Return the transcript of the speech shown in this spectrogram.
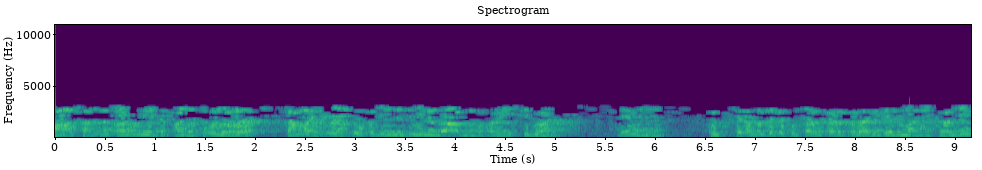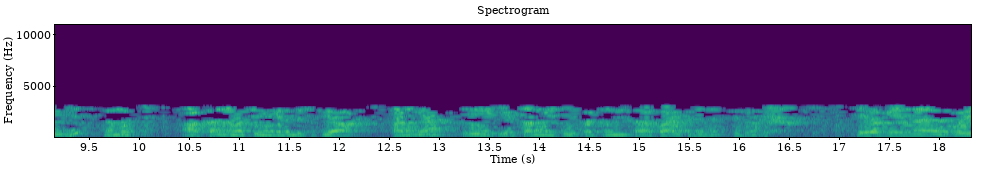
ආසන්න කර්මයට අනුකූලව තමයි ඒක උපදින්න ඊළඟ ආත්ම භාවයේ සිදුවන්නේ. දැන් කොච්චර හොඳට කුසල් කර කර හිටියද මල්ලිකා දේවිය නමුත් ආසන්න වශයෙන් එළඹ සිටියා කර්මය ඒ ඒ කර්මයේ තේපත් වන නිසා අපායට දෙන්න සිදුවනවා. ඒ වගේම ඔය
